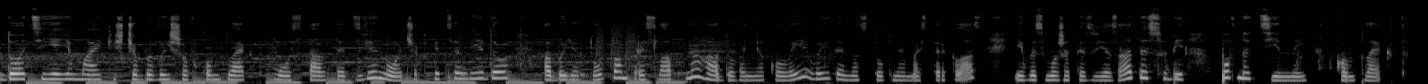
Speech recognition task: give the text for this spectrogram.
до цієї майки, щоб вийшов комплект. Тому ставте дзвіночок під цим відео, аби YouTube вам прислав нагадування, коли вийде наступний майстер-клас, і ви зможете зв'язати собі повноцінний комплект.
